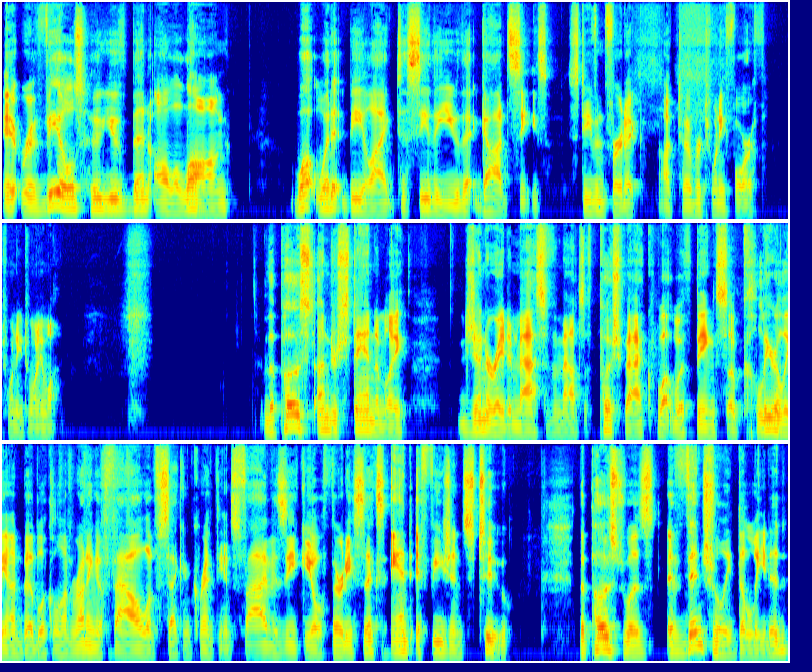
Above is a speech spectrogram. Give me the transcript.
It reveals who you've been all along. What would it be like to see the you that God sees? Steven Furtick, October 24th, 2021. The post, understandably, generated massive amounts of pushback, what with being so clearly unbiblical and running afoul of 2 Corinthians 5, Ezekiel 36, and Ephesians 2. The post was eventually deleted,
